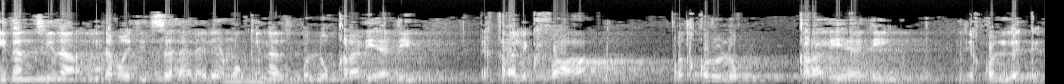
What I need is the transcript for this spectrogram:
إذا انتنا إذا بغيتي تسهل عليه ممكن تقول له اقرأ لي هذه. يقرا لك فا وتقول له اقرأ لي هذه. يقول لك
